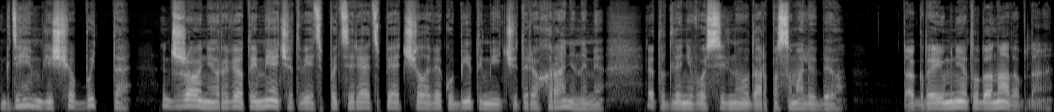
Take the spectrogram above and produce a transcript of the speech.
Где им еще быть-то? Джонни рвет и мечет, ведь потерять пять человек убитыми и четырех ранеными — это для него сильный удар по самолюбию». «Тогда и мне туда надобно».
